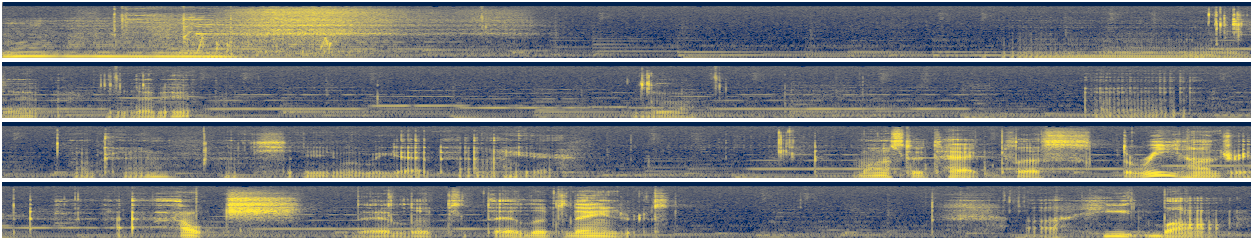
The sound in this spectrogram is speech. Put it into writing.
Mm. Is that is that it? Oh. Uh, okay, let's see what we got down here. Monster attack plus 300. Ouch. That looks that looks dangerous. A heat bomb.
